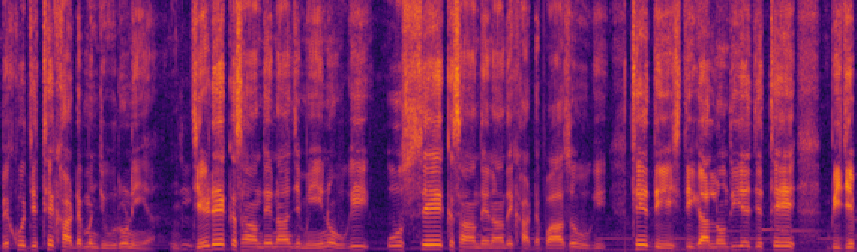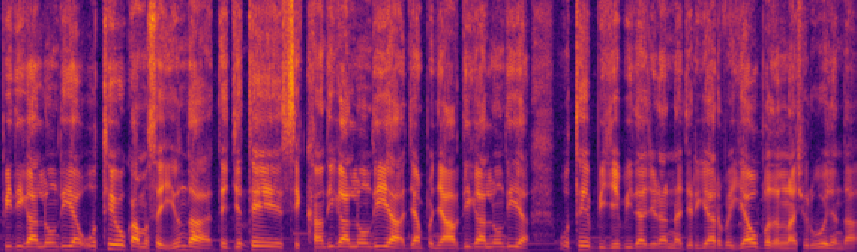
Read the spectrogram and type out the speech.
ਵੇਖੋ, ਜਿੱਥੇ ਖੱਡ ਮਨਜ਼ੂਰ ਹੋਣੀ ਆ, ਜਿਹੜੇ ਕਿਸਾਨ ਦੇ ਨਾਂ ਜ਼ਮੀਨ ਹੋਊਗੀ, ਉਸੇ ਕਿਸਾਨ ਦੇ ਨਾਂ ਤੇ ਖੱਡ ਪਾਸ ਹੋਊਗੀ। ਜਿੱਥੇ ਦੇਸ਼ ਦੀ ਗੱਲ ਆਉਂਦੀ ਹੈ ਜਿੱਥੇ ਬੀਜੇਪੀ ਦੀ ਗੱਲ ਆਉਂਦੀ ਆ, ਉੱਥੇ ਉਹ ਕੰਮ ਸਹੀ ਹੁੰਦਾ ਤੇ ਜਿੱਥੇ ਸਿੱਖਾਂ ਦੀ ਗੱਲ ਆਉਂਦੀ ਆ ਜਾਂ ਪੰਜਾਬ ਦੀ ਗੱਲ ਆਉਂਦੀ ਆ, ਉੱਥੇ ਬੀਜੇਪੀ ਦਾ ਜਿਹੜਾ ਨਜ਼ਰੀਆ, ਰਵਈਆ, ਉਹ ਬਦਲਣਾ ਸ਼ੁਰੂ ਹੋ ਜਾਂਦਾ।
